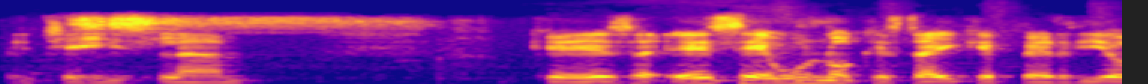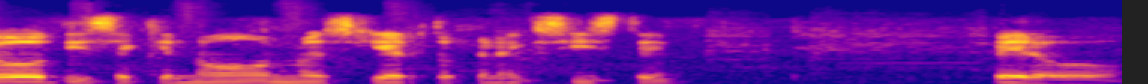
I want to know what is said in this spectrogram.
pinche Islam, que es, ese uno que está ahí que perdió dice que no, no es cierto, que no existe, pero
